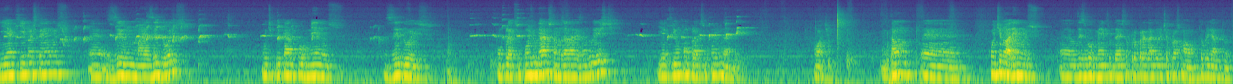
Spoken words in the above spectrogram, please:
e aqui nós temos é, Z1 mais Z2 multiplicado por menos Z2 complexo conjugado, estamos analisando este, e aqui um complexo conjugado. Ótimo. Então, é, continuaremos é, o desenvolvimento desta propriedade durante a próxima aula. Muito obrigado a todos.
